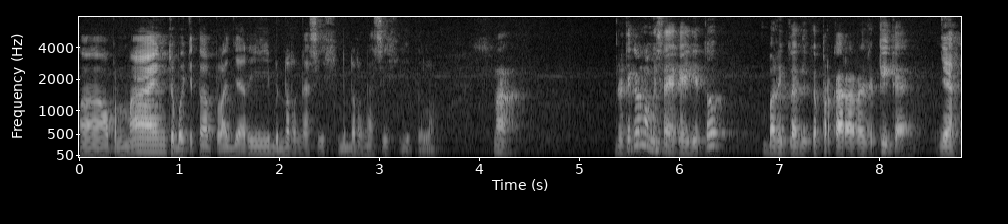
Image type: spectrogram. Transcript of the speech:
uh, open mind coba kita pelajari bener nggak sih bener nggak sih gitu loh Berarti kan kalau misalnya kayak gitu balik lagi ke perkara rezeki kan? Ya.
